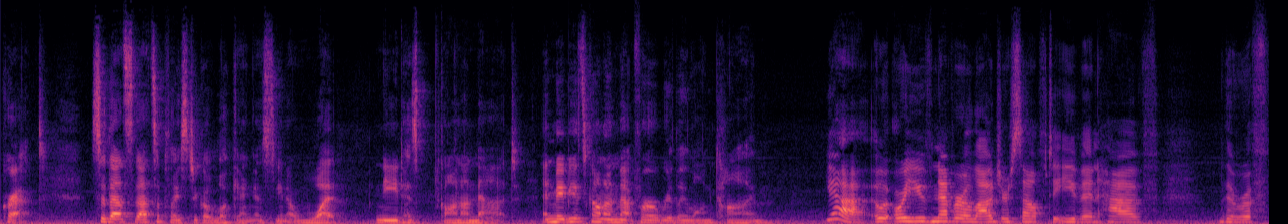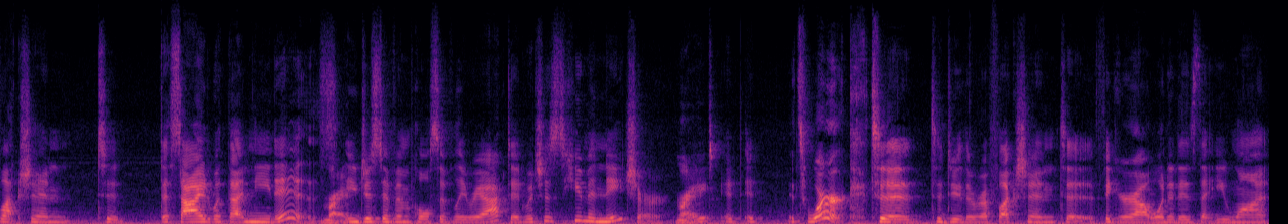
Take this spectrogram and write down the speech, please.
Correct. So that's that's a place to go looking is, you know, what need has gone unmet. And maybe it's gone unmet for a really long time. Yeah, or, or you've never allowed yourself to even have the reflection to decide what that need is. Right. You just have impulsively reacted, which is human nature. Right. It, it it's work to to do the reflection to figure out what it is that you want,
